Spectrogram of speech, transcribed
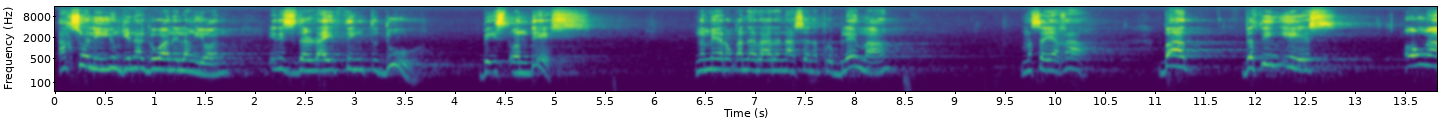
Actually, yung ginagawa nilang yon, it is the right thing to do based on this. Na meron ka nararanasan na problema, masaya ka. But the thing is, o nga,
